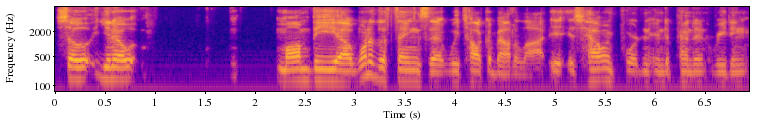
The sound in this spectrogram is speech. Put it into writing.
So, you know, mom, the uh, one of the things that we talk about a lot is how important independent reading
